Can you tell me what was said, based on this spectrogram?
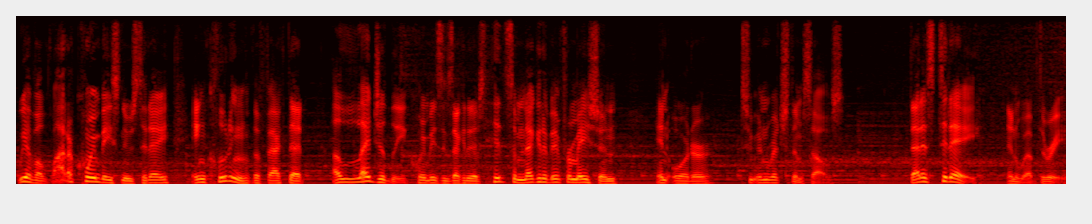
We have a lot of Coinbase news today, including the fact that allegedly Coinbase executives hid some negative information in order to enrich themselves. That is today in Web3.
